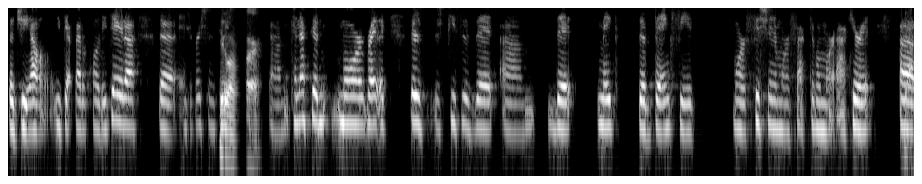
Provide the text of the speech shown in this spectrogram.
the GL. You get better quality data. The integration sure. um, connected more, right? Like there's there's pieces that um, that make the bank feeds more efficient and more effective and more accurate uh, yeah.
